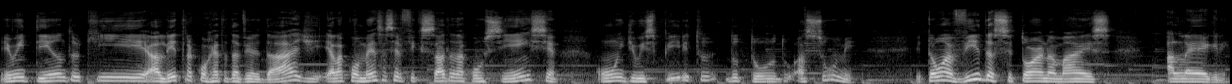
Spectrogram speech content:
eu entendo que a letra correta da verdade ela começa a ser fixada na consciência onde o espírito do todo assume. Então a vida se torna mais alegre,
